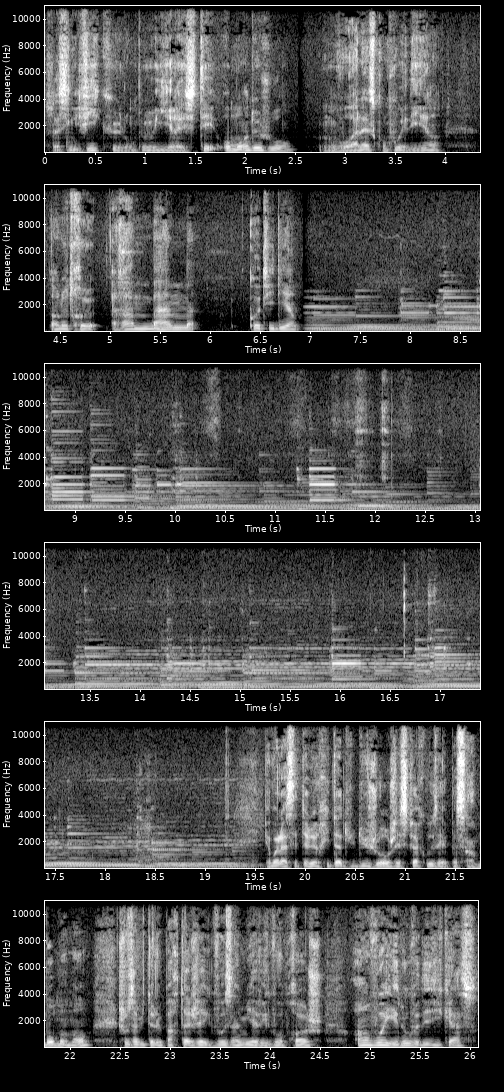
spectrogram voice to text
cela signifie que l'on peut y rester au moins deux jours. Voilà ce qu'on pouvait dire dans notre Rambam quotidien. Et voilà, c'était le Ritat du jour. J'espère que vous avez passé un bon moment. Je vous invite à le partager avec vos amis, avec vos proches. Envoyez-nous vos dédicaces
